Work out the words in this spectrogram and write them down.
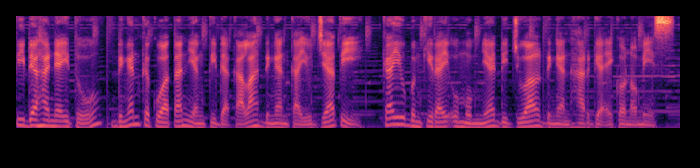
Tidak hanya itu, dengan kekuatan yang tidak kalah dengan kayu jati, kayu bengkirai umumnya dijual dengan harga ekonomis.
